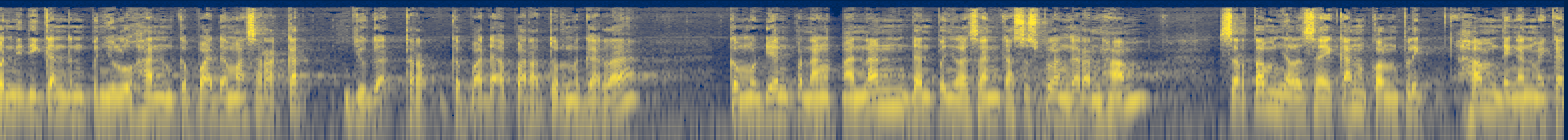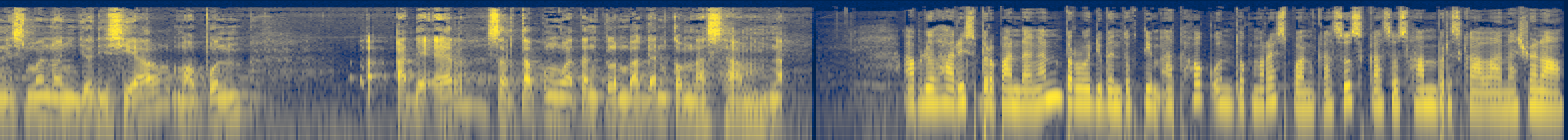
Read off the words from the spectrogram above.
pendidikan dan penyuluhan kepada masyarakat juga ter, kepada aparatur negara, kemudian penanganan dan penyelesaian kasus pelanggaran HAM, serta menyelesaikan konflik HAM dengan mekanisme non-judisial maupun eh, ADR, serta penguatan kelembagaan Komnas HAM. Nah, Abdul Haris berpandangan perlu dibentuk tim ad hoc untuk merespon kasus-kasus HAM berskala nasional.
